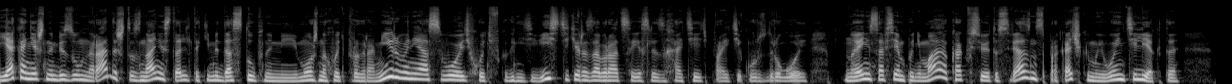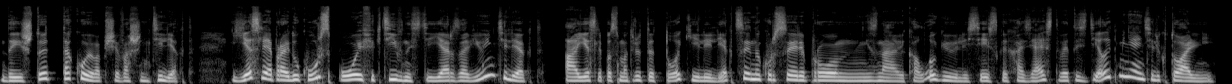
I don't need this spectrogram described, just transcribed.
Я, конечно, безумно рада, что знания стали такими доступными, и можно хоть программирование освоить, хоть в когнитивистике разобраться, если захотеть, пройти курс другой. Но я не совсем понимаю, как все это связано с прокачкой моего интеллекта. Да и что это такое вообще ваш интеллект? Если я пройду курс по эффективности, я разовью интеллект? А если посмотрю тет-токи или лекции на курсере про, не знаю, экологию или сельское хозяйство, это сделает меня интеллектуальней?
